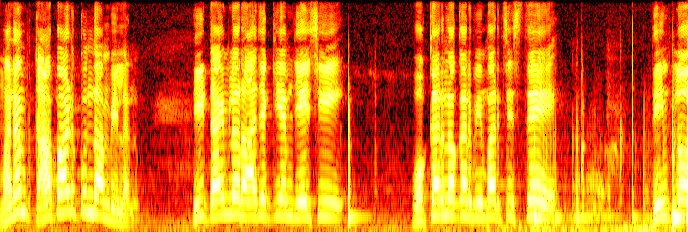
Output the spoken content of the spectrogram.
మనం కాపాడుకుందాం వీళ్ళను. ఈ టైంలో రాజకీయం చేసి ఒకరినొకరు విమర్శిస్తే దీంట్లో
